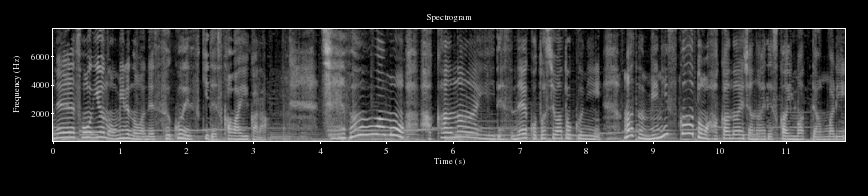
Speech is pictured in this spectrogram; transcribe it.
ねそういうのを見るのはね、すごい好きです。可愛いから。自分はもう履かないですね、今年は特に。まずミニスカートを履かないじゃないですか、今ってあんまり。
